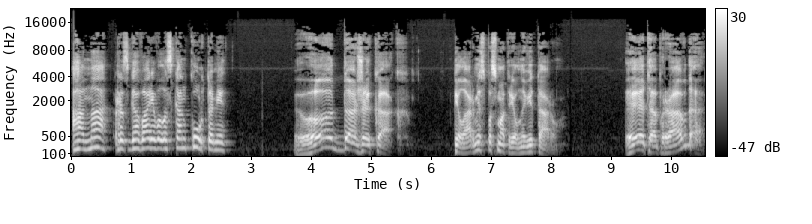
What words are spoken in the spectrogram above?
«Она разговаривала с конкуртами», «Вот даже как!» Пилармис посмотрел на Витару. «Это правда?»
